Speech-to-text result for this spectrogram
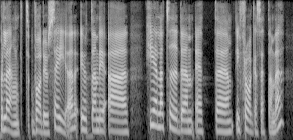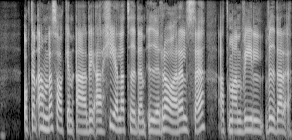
blankt vad du säger. Utan det är hela tiden ett eh, ifrågasättande. Och den andra saken är det är hela tiden i rörelse att man vill vidare.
